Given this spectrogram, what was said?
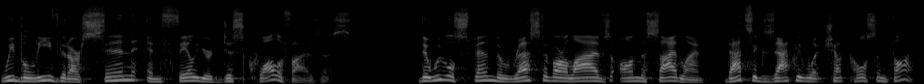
We believe that our sin and failure disqualifies us, that we will spend the rest of our lives on the sideline. That's exactly what Chuck Colson thought.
